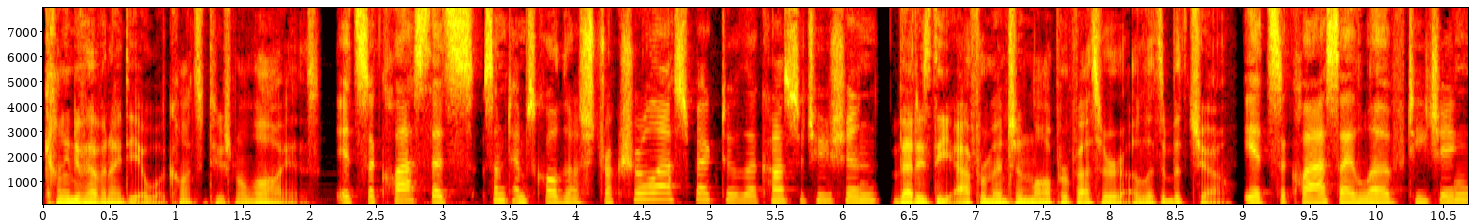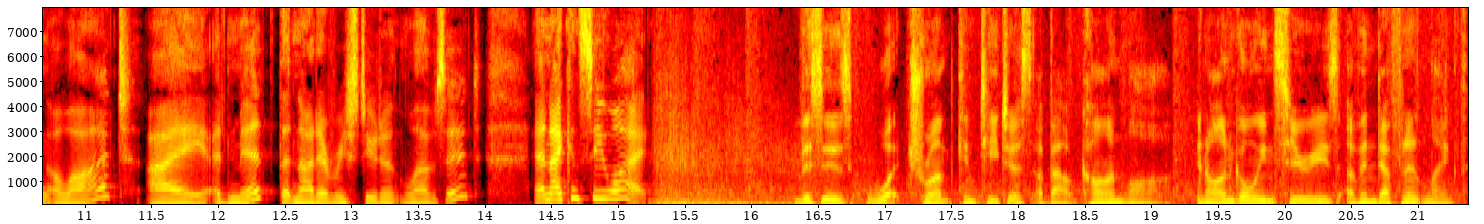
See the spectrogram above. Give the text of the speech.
kind of have an idea what constitutional law is. It's a class that's sometimes called the structural aspect of the Constitution. That is the aforementioned law professor, Elizabeth Joe. It's a class I love teaching a lot. I admit that not every student loves it, and I can see why. This is What Trump Can Teach Us About Con Law, an ongoing series of indefinite length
